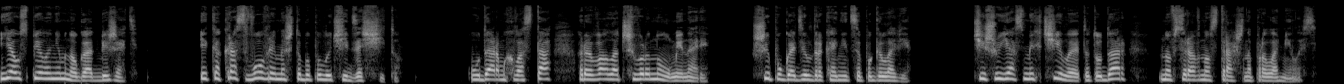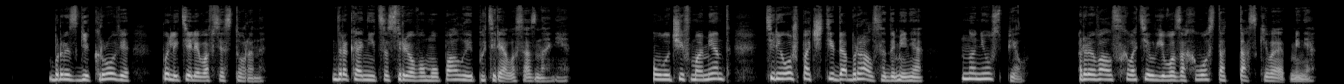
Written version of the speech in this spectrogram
я успела немного отбежать. И как раз вовремя, чтобы получить защиту. Ударом хвоста рывал отшвырнул Минари. Шип угодил драконице по голове. Чешуя смягчила этот удар, но все равно страшно проломилась. Брызги крови полетели во все стороны. Драконица с ревом упала и потеряла сознание. Улучив момент, Тереош почти добрался до меня, но не успел. Рывал схватил его за хвост, оттаскивая от меня.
